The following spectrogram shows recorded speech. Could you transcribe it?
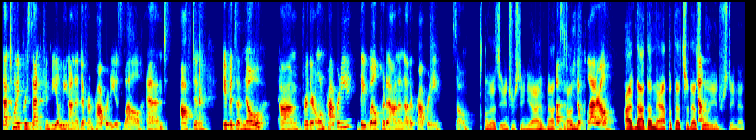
that 20% can be a lien on a different property as well and often if it's a no um, for their own property they will put it on another property so Oh, that's interesting. Yeah, I have not done of collateral. I've not done that, but that's that's Yeah. really interesting that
